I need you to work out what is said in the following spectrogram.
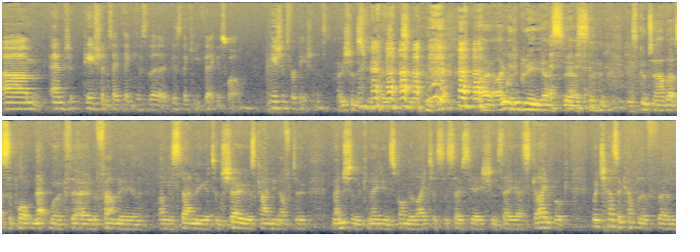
Um, and patience, I think, is the, is the key thing as well. Patience for patients. Patience for patience. I, I would agree, yes, yes. It's good to have that support network there in the family and understanding it. And Sherry was kind enough to mention the Canadian Spondylitis Association's AS guidebook, which has a couple of um,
